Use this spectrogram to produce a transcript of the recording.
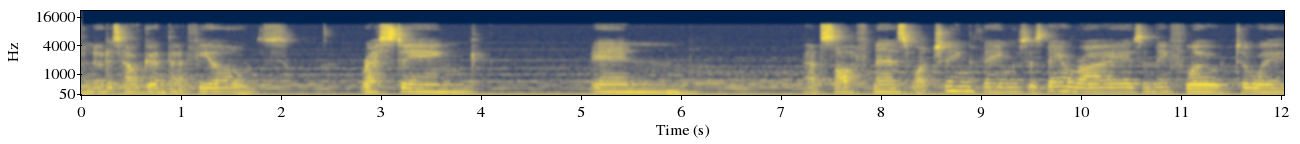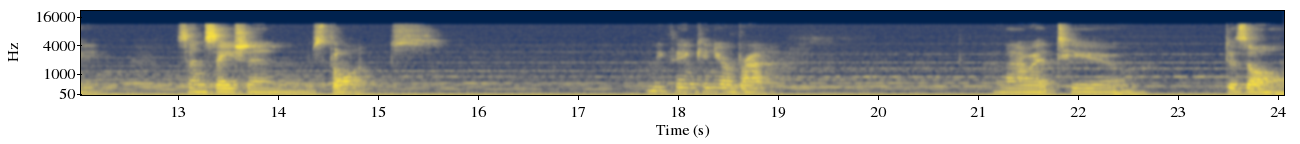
And notice how good that feels. Resting in that softness, watching things as they arise and they float away. Sensations, thoughts, anything in your breath. Allow it to dissolve,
